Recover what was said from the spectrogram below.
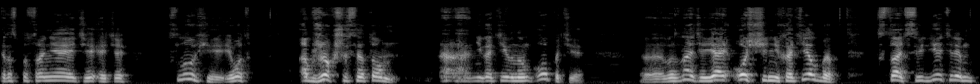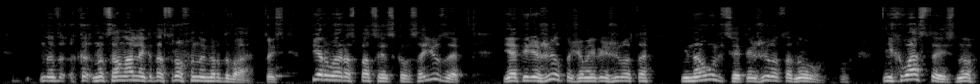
распространяете эти слухи. И вот обжегшись на том негативном опыте, э, вы знаете, я очень не хотел бы стать свидетелем национальной катастрофы номер два. То есть первый распад Советского Союза я пережил, причем я пережил это не на улице, я пережил это, ну, не хвастаясь, но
